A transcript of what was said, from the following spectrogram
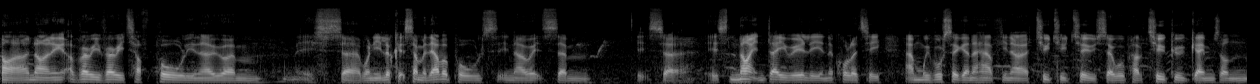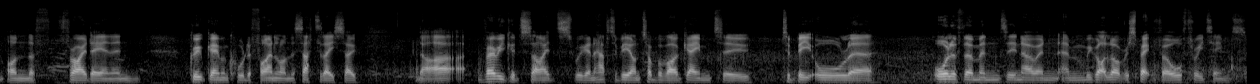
No, no, a very, very tough pool. You know, um, it's uh, when you look at some of the other pools, you know, it's um, it's uh, it's night and day really in the quality. And we've also going to have you know a two-two-two, so we'll have two group games on on the Friday and then group game and quarter final on the Saturday. So, no, uh, very good sides. We're going to have to be on top of our game to to beat all uh, all of them, and you know, and, and we got a lot of respect for all three teams.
